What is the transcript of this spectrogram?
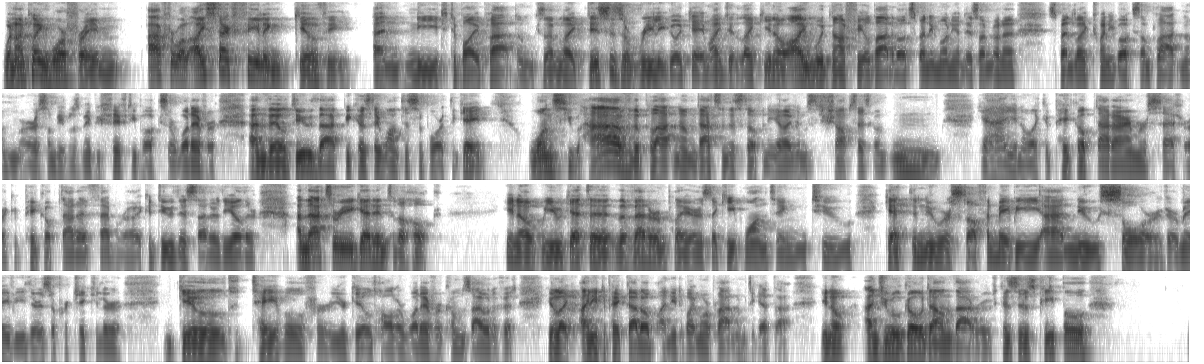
when i'm playing warframe after a while i start feeling guilty and need to buy platinum because I'm like, this is a really good game. I did like, you know, I would not feel bad about spending money on this. I'm gonna spend like 20 bucks on platinum, or some people's maybe 50 bucks or whatever. And they'll do that because they want to support the game. Once you have the platinum, that's in the stuff in the items shop that's going, mm, yeah, you know, I could pick up that armor set or I could pick up that ephemera, I could do this, that, or the other. And that's where you get into the hook You know, you get the the veteran players that keep wanting to get the newer stuff and maybe a new sword, or maybe there's a particular guild table for your guild hall or whatever comes out of it. You're like, I need to pick that up. I need to buy more platinum to get that. You know, and you will go down that route because there's people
